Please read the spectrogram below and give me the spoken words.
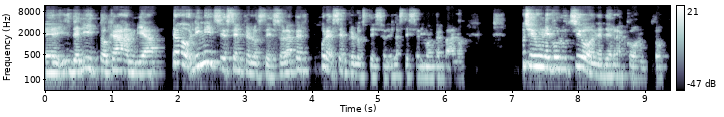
eh, il delitto cambia però l'inizio è sempre lo stesso l'apertura è sempre lo stesso della stessa di montalbano c'è un'evoluzione del racconto.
